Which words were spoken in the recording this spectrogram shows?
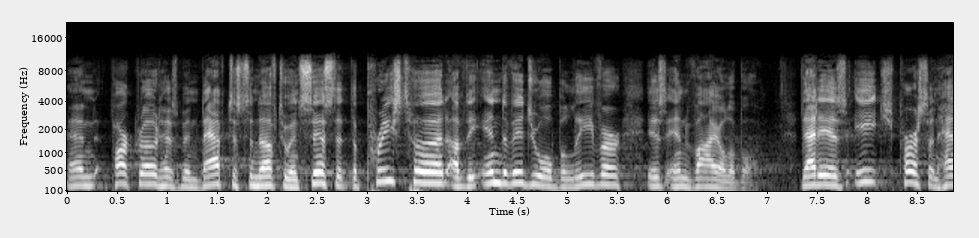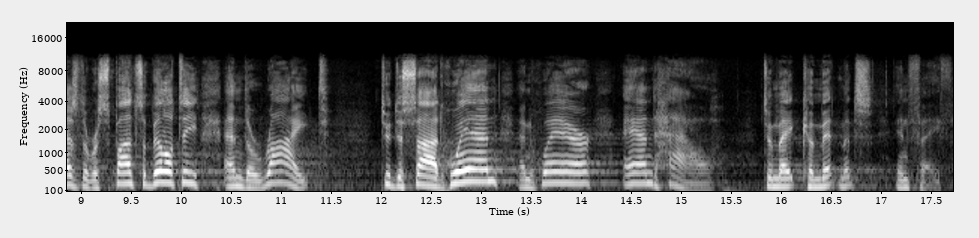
And Park Road has been Baptist enough to insist that the priesthood of the individual believer is inviolable. That is, each person has the responsibility and the right to decide when and where and how to make commitments in faith.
